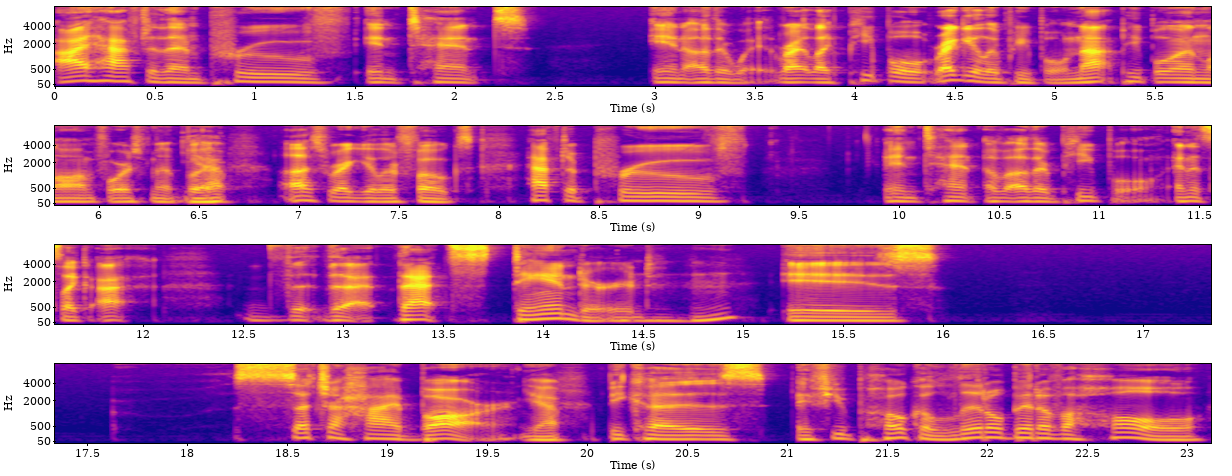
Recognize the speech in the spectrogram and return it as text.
I- have to then prove intent in other ways, right? Like people, regular people, not people in law enforcement, but Yep. us regular folks have to prove intent of other people. And it's like, I, th- that, that standard Mm-hmm. is such a high bar. Yep. Because if you poke a little bit of a hole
